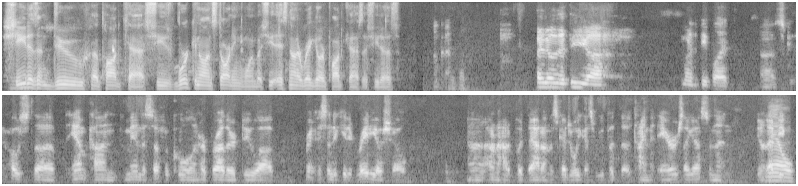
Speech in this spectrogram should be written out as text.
she doesn't do a podcast. She's working on starting one, but she it's not a regular podcast that she does. Okay. I know that the uh, one of the people that uh, hosts the AmmCon, Amanda Suffecool, and her brother do ra- a syndicated radio show. Uh, I don't know how to put that on the schedule. I guess we could put the time it airs, I guess, and then you know that'd now be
